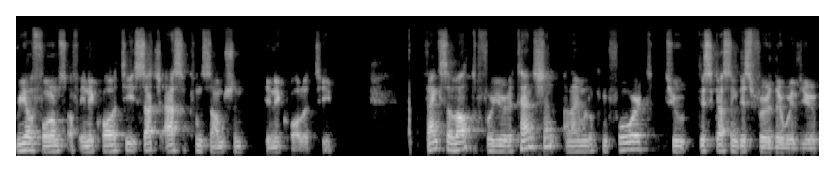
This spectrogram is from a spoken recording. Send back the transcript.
real forms of inequality, such as consumption inequality. Thanks a lot for your attention, and I'm looking forward to discussing this further with you.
